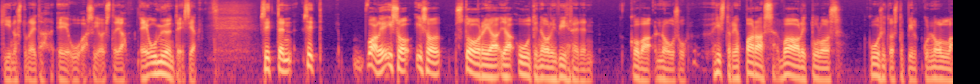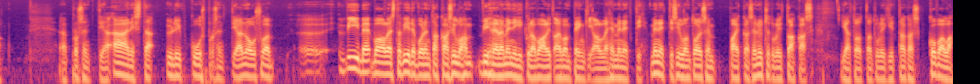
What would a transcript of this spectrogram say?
kiinnostuneita EU-asioista ja EU-myönteisiä. Sitten sit vaali iso, iso storia ja uutinen oli vihreiden kova nousu. Historian paras vaalitulos 16,0 prosenttia äänistä, yli 6 prosenttia nousua viime vaaleista viiden vuoden takaa, silloinhan vihreillä menikin kyllä vaalit aivan penki alle. He menetti, menetti silloin toisen paikkansa nyt se tuli takas ja tota, tulikin takas kovalla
